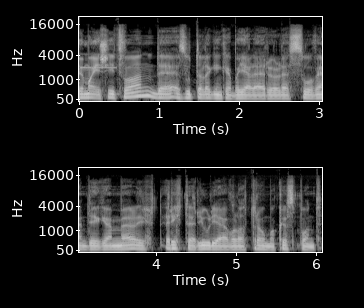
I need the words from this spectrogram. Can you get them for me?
Jövő ma is itt van, de ezúttal leginkább a jelenről lesz szó vendégemmel, Richter Júliával a Trauma Központ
